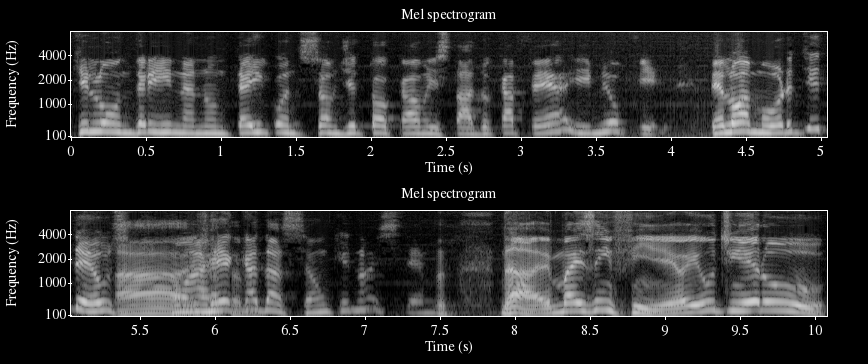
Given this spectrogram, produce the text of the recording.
que Londrina não tem condição de tocar um estado café, e meu filho, pelo amor de Deus, ah, com a arrecadação que nós temos. Não, mas enfim, o dinheiro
